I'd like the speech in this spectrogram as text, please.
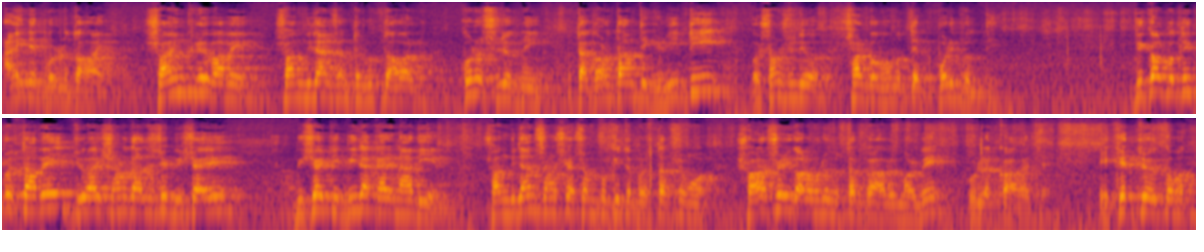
আইনে পরিণত হয়। স্বয়ংক্রিয়ভাবে সংবিধান অন্তর্ভুক্ত হওয়ার কোনো সুযোগ নেই। তা গণতান্ত্রিক রীতি ও সংসদীয় সার্বভৌমত্বের পরিপন্থী। বিকল্প দুই প্রস্তাবে জুলাই সনদ আদেশের বিষয়ে বিষয়টি বিল আকারে না দিয়ে সংবিধান সংস্কার সম্পর্কিত প্রস্তাবসমূহ সরাসরি গণভোটে উপস্থাপন করা হবে মর্মে উল্লেখ করা হয়েছে। এক্ষেত্রে ঐক্যমত্য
